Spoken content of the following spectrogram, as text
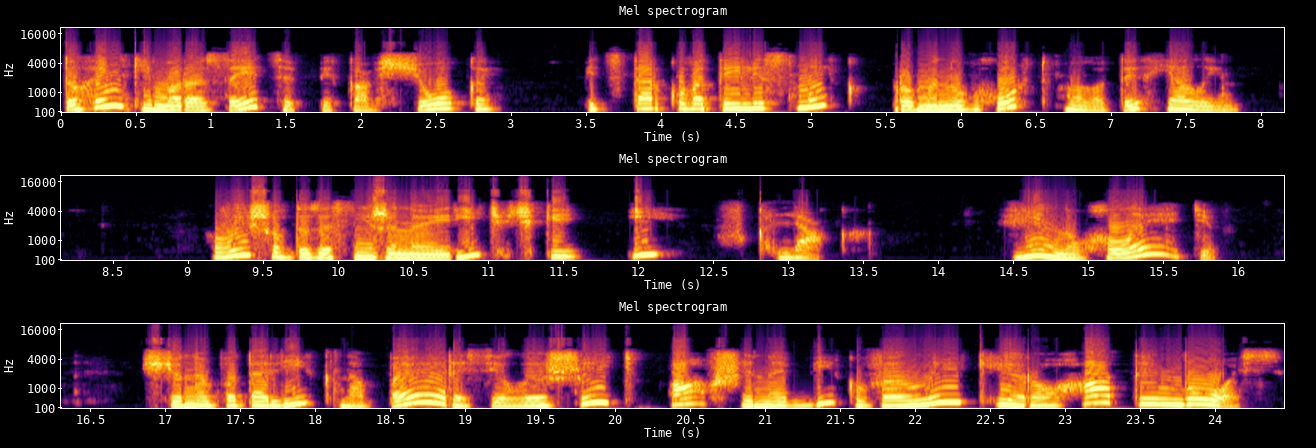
тугенький морозець обпікав щоки, підстаркуватий лісник проминув гурт молодих ялин. Вийшов до засніженої річечки і вкляк. Він угледів, що неподалік на березі лежить, павши на бік великий рогатий лось,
